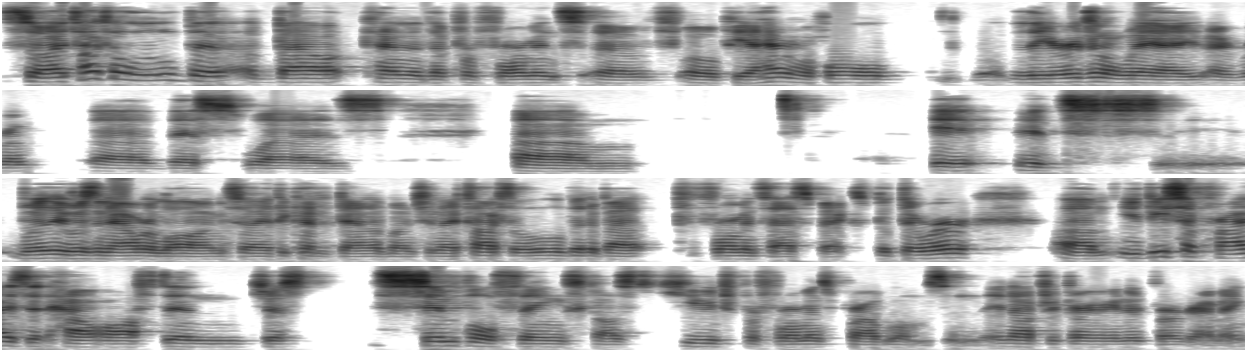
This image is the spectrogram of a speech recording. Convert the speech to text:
so I talked a little bit about kind of the performance of OOP. I have a whole. The original way I, I wrote uh, this was um, it it's well, it was an hour long, so I had to cut it down a bunch. And I talked a little bit about performance aspects, but there were um, you'd be surprised at how often just simple things cause huge performance problems in, in object-oriented programming.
